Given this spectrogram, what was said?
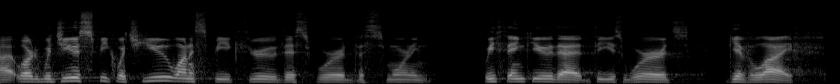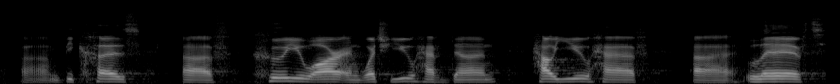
Uh, Lord, would you speak what you want to speak through this word this morning? We thank you that these words give life um, because of who you are and what you have done, how you have uh, lived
